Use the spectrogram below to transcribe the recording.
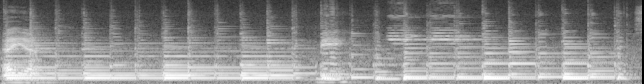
A M B. C.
